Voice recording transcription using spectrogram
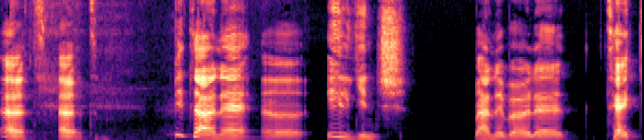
Evet, evet. Bir tane e, ilginç yani böyle tek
